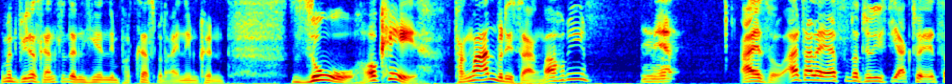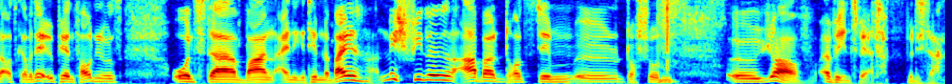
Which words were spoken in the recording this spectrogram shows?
damit wir das Ganze dann hier in den Podcast mit reinnehmen können. So, okay. Fangen wir an, würde ich sagen. War Hobby? Ja. Also, als allererstes natürlich die aktuellste Ausgabe der ÖPNV News. Und da waren einige Themen dabei. Nicht viele, aber trotzdem äh, doch schon äh, ja, erwähnenswert, würde ich sagen.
